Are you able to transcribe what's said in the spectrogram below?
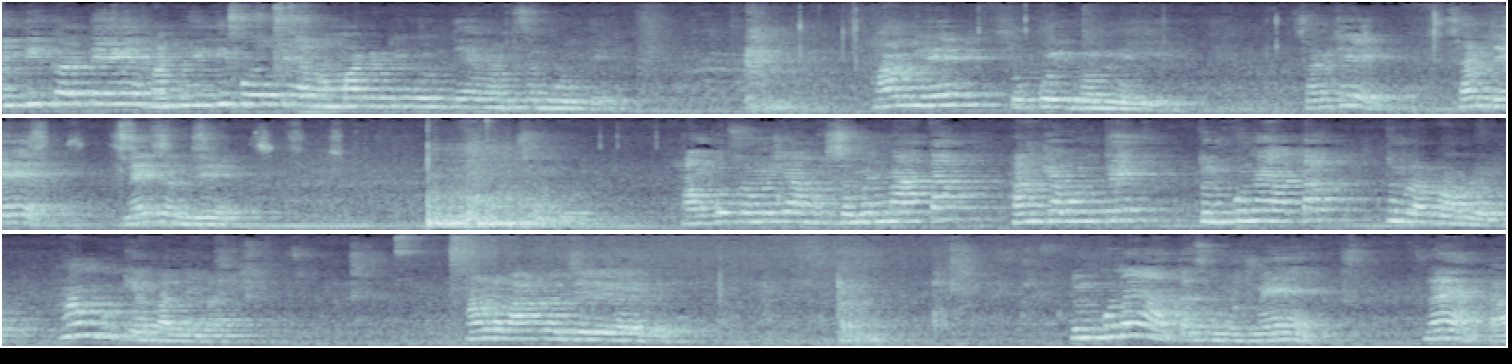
हिंदी करते हैं हम हिंदी बोलते हैं हम मराठी बोलते हैं हम सब बोलते हैं। हम है तो कोई गम नहीं है। समझे? समझे? नहीं समझे। हमको समझ हम समझ में आता? हम क्या बोलते तुमको नहीं आता? तुम्हारा प्रॉब्लम हमको क्या करने का हम लोग आपका चलेगा इधर तुमको नहीं आता समझ में? नहीं आता?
